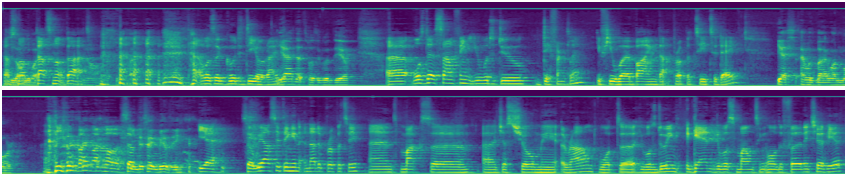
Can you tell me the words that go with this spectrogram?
That's not that's not bad. No, that's not bad. that was a good deal, right? yeah, that was a good deal. Uh, was there something you would do differently if you were buying that property today? Yes, I would buy one more you buy one more. in the same building. yeah. So we are sitting in another property, and Max uh, uh, just showed me around what uh, he was doing. Again, he was mounting all the furniture here,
